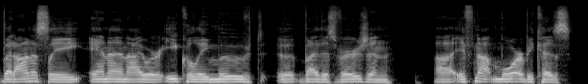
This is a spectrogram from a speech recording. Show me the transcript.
but honestly, Anna and I were equally moved uh, by this version, uh, if not more, because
